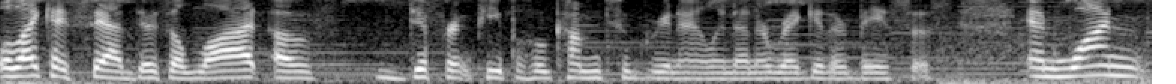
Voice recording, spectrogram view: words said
Well, like I said, there's a lot of different people who come to Green Island on a regular basis. And one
